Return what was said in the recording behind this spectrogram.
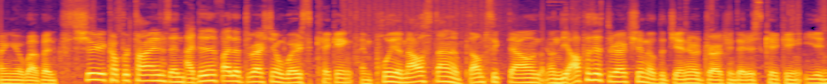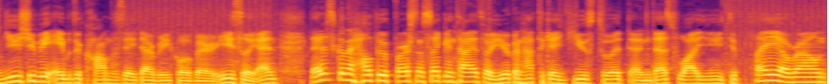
firing your weapon. Shoot it a couple times and identify the direction where it's kicking and pull your mouse down and thumbstick down on the opposite direction of the general direction that it's kicking and you should be able to compensate that recoil very easily. And that is going to help you first and second time so you're going to have to get used to it and that's why you need to play around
